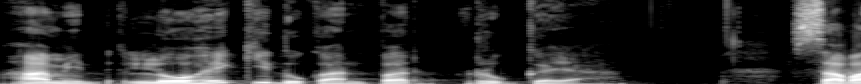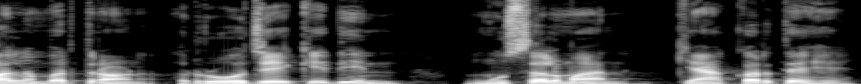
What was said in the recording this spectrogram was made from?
हामिद लोहे की दुकान पर रुक गया। सवाल नंबर त्रण, रोज़े के दिन मुसलमान क्या करते हैं?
